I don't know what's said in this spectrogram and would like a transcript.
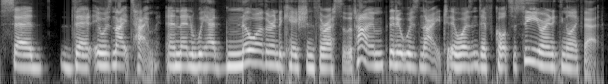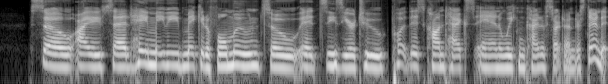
said that it was nighttime, and then we had no other indications the rest of the time that it was night. It wasn't difficult to see or anything like that. So I said, hey, maybe make it a full moon so it's easier to put this context and we can kind of start to understand it.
